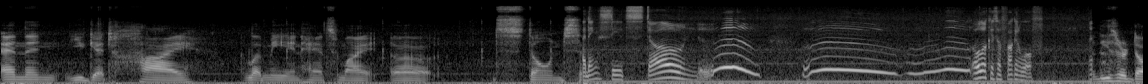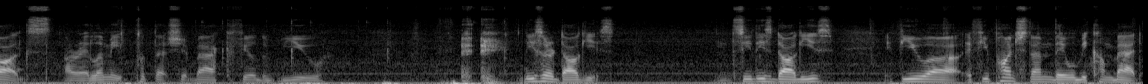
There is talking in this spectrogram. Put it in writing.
and then you get high. Let me enhance my uh, stoned. Stoned. Oh, look, it's a fucking wolf. These are dogs. Alright, let me put that shit back. Field of view. these are doggies see these doggies. If you uh, if you punch them they will become bad.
